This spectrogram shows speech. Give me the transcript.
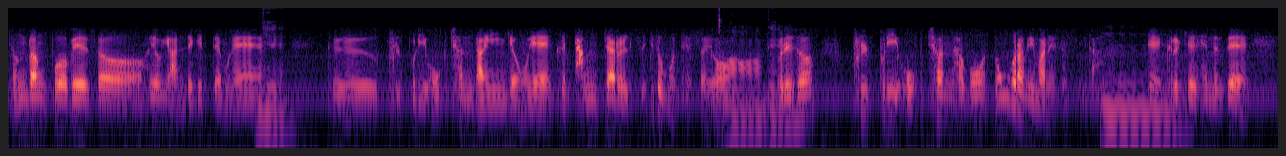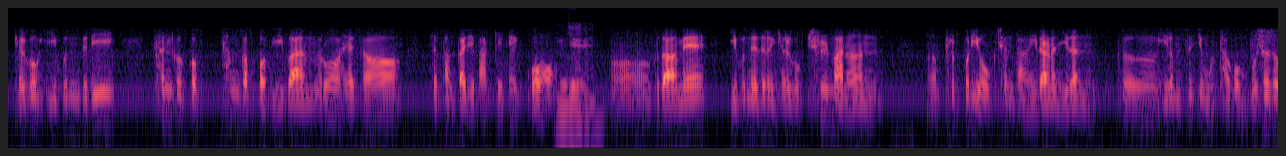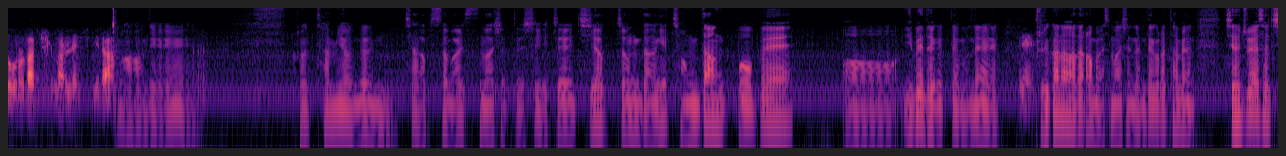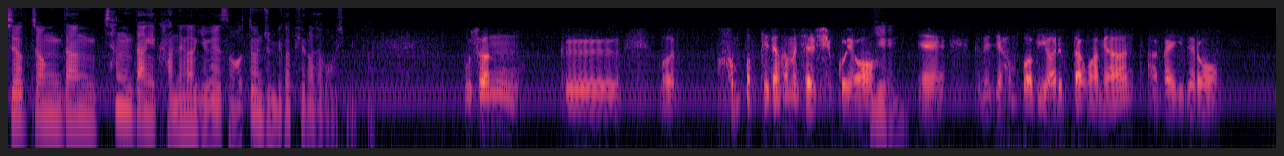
정당법에서 허용이 안 되기 때문에 예. 그 풀뿌리 옥천당인 경우에 그 당자를 쓰지도 못했어요. 아, 네. 그래서 풀뿌리 옥천하고 동그라미만 했었습니다. 음, 예, 그렇게 했는데 결국 이분들이 선거법 선거법 위반으로 해서 재판까지 받게 됐고 예. 어 그 다음에 이분들은 결국 출마는 어, 풀뿌리 옥천당이라는 이런 그 이름 쓰지 못하고 무소속으로 다 출마를 했습니다. 아, 네. 그렇다면은 자 앞서 말씀하셨듯이 이제 지역 정당이 정당법에 어, 위배되기 때문에 네. 불가능하다고 말씀하셨는데 그렇다면 제주에서 지역 정당 창당이 가능하기 위해서 어떤 준비가 필요하다고 보십니까? 우선 그 뭐 헌법 개정하면 제일 쉽고요. 예. 예. 근데 이제 헌법이 어렵다고 하면 아까 얘기대로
